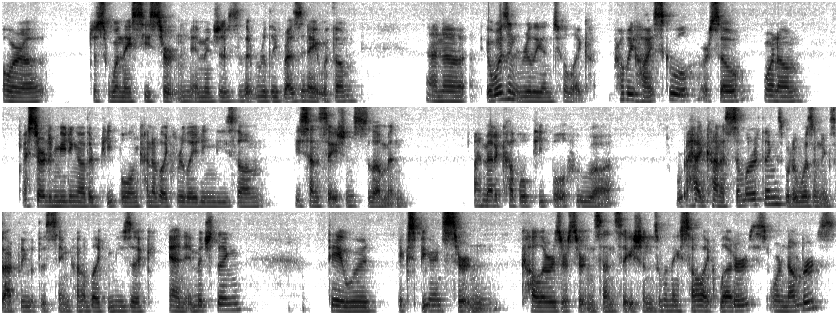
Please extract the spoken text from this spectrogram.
or uh, just when they see certain images that really resonate with them. And uh, it wasn't really until like probably high school or so when um I started meeting other people and kind of like relating these um these sensations to them. And I met a couple people who uh, had kind of similar things, but it wasn't exactly with the same kind of like music and image thing. They would experience certain colors or certain sensations when they saw like letters or numbers.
